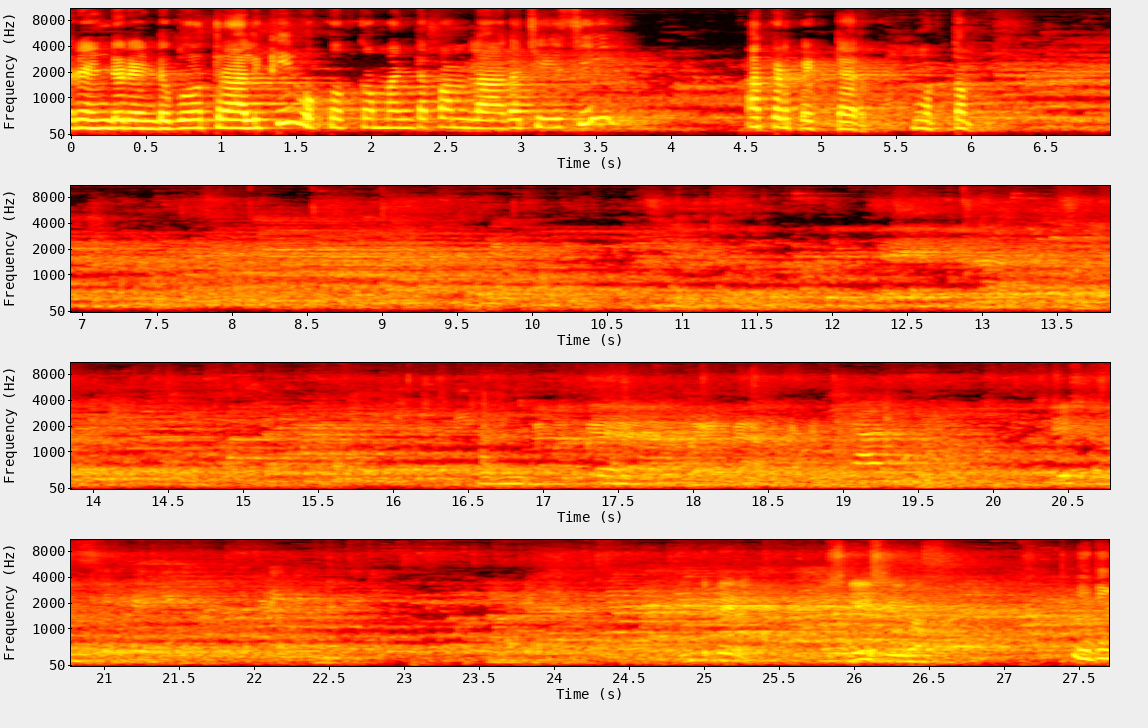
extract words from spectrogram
రెండు రెండు గోత్రాలకి ఒక్కొక్క మంటపం లాగా చేసి అక్కడ పెట్టారు మొత్తం. ఇది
